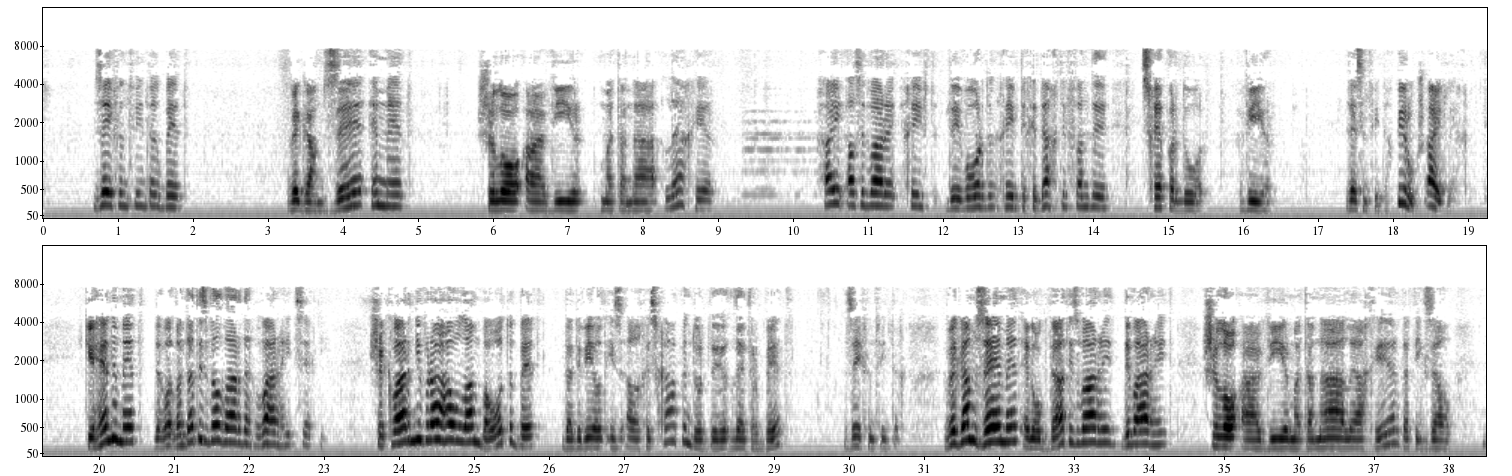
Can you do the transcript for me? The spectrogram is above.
27 bet, vegam ze emet, Shelo avir matana lecher. Hij, als het ware, geeft de woorden, geeft de gedachte van de schepper door, weer. 26. Pirush, uitleg. met, want dat is wel waarde, waarheid, zegt hij. Shekwar nivra haolam baot bet, dat de wereld is al geschapen door de letter bet, 26. We gaan zemet, en ook dat is waarheid, de waarheid, shelo avir matana leacher, dat ik zal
